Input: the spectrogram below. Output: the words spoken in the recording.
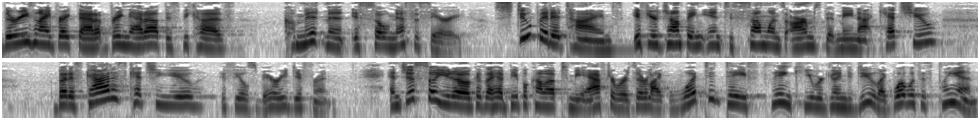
the reason I break that up, bring that up is because commitment is so necessary. Stupid at times if you're jumping into someone's arms that may not catch you, but if God is catching you, it feels very different. And just so you know, because I had people come up to me afterwards, they're like, What did Dave think you were going to do? Like, what was his plan?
